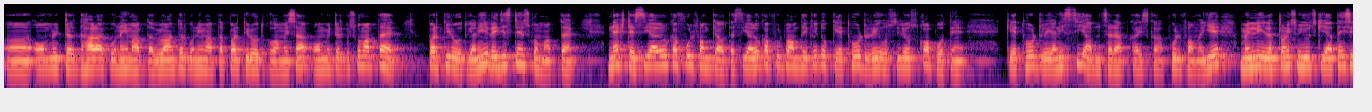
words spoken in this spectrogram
ओमीटर धारा को नहीं मापता विवांतर को नहीं मापता, प्रतिरोध को हमेशा ओमीटर किसको मापता है? प्रतिरोध, यानी रेजिस्टेंस को मापता है। नेक्स्ट है सी का फुल फॉर्म क्या होता है? सीआरओ का फुल फॉर्म देखें तो कैथोड रे ओसिलोस्कोप होते हैं। कैथोड रे यानी सी आंसर आपका इसका, फुल फॉर्म है। ये मेनली इलेक्ट्रॉनिक्स में यूज़ किया जाता है। इसी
